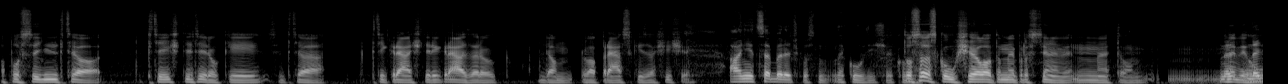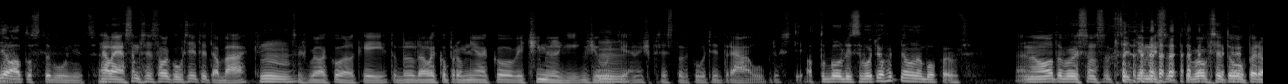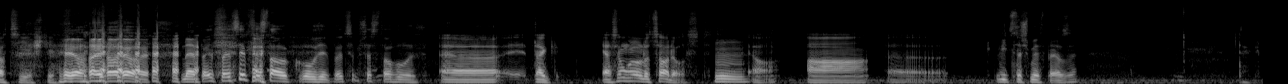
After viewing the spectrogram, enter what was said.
a poslední třeba tři, čtyři roky si třeba třikrát, čtyřikrát za rok dám dva prásky za šiše. Ani CBDčko s- nekouříš. Jako. To se zkoušel a to mi prostě ne, ne to, ne, nedělá to s tebou nic. Hele, já jsem přestal kouřit i tabák, Hmm. což byl jako velký, to byl daleko pro mě jako větší milník v životě, Hmm. než přestat kouřit trávu prostě. A to bylo, když jsi otěhotněl, nebo proč? No, to bylo, jsem se předtím, než se- to bylo před tou operací ještě. Jo, jo, jo. Ne, proč, jsi přestal kouřit? Proč jsi přestal hulit? Uh, tak já jsem hulil docela dost, Hmm. jo. A uh, Víc než my v Praze?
